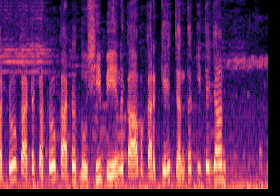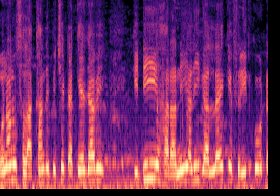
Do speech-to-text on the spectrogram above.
ਘੱਟੋ ਘੱਟ ਘੱਟੋ ਘੱਟ ਦੋਸ਼ੀ ਬੇਨਕਾਬ ਕਰਕੇ ਜਨਤਕ ਕੀਤੇ ਜਾਣ। ਉਹਨਾਂ ਨੂੰ ਸਲਾਖਾਂ ਦੇ ਪਿੱਛੇ ਟੱਕਿਆ ਜਾਵੇ। ਕਿੱਡੀ ਹੈਰਾਨੀ ਵਾਲੀ ਗੱਲ ਹੈ ਕਿ ਫਰੀਦਕੋਟ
